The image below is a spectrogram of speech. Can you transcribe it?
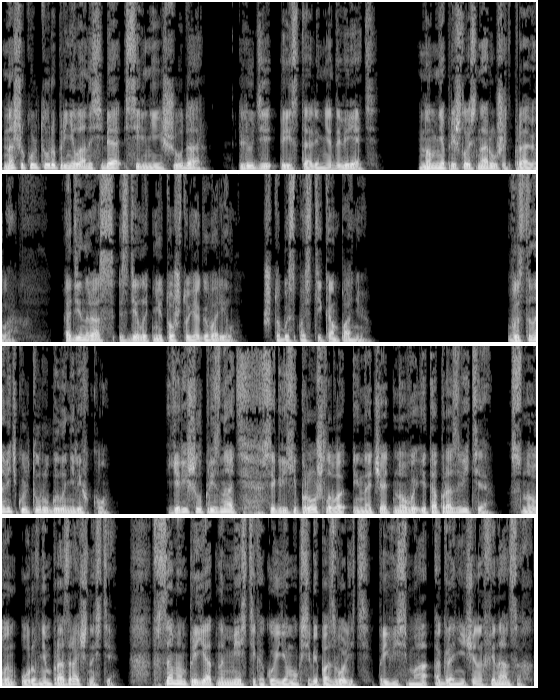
наша культура приняла на себя сильнейший удар. Люди перестали мне доверять. Но мне пришлось нарушить правила. Один раз сделать не то, что я говорил, чтобы спасти компанию. Восстановить культуру было нелегко. Я решил признать все грехи прошлого и начать новый этап развития с новым уровнем прозрачности, в самом приятном месте, какое я мог себе позволить, при весьма ограниченных финансах.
